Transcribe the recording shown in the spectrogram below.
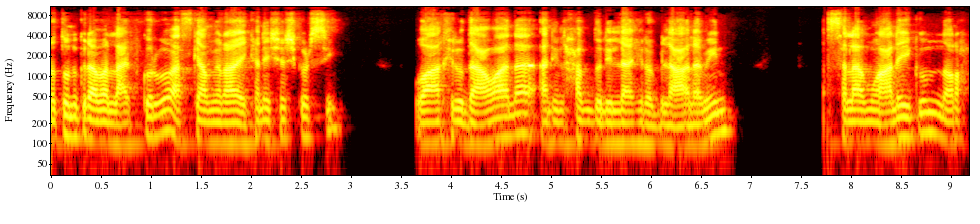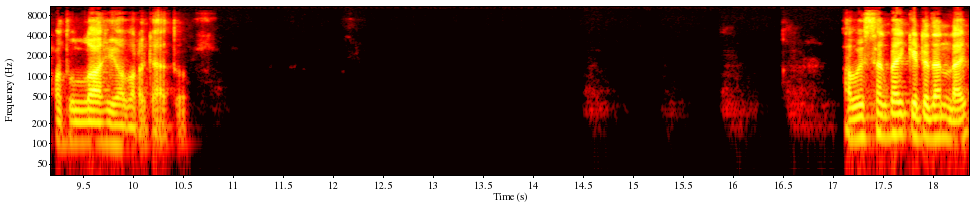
নতুন করে আবার লাইভ করব। আজকে আমরা এখানে শেষ করছি। ওয়া আখিরু দাওয়ানা আনিল হামদুলিল্লাহি রাব্বিল আলামিন। আসসালামু আলাইকুম রাহমাতুল্লাহি বারাকাতুহু আবু ইসহাক ভাই, কেটে দেন লাইভ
